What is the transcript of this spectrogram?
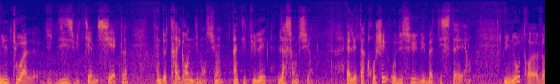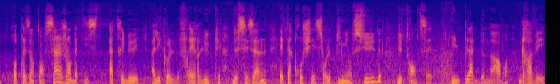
une toile du XVIIIe siècle de très grande dimension intitulée L'Assomption. Elle est accrochée au-dessus du baptistère. Une autre œuvre représentant Saint Jean-Baptiste, attribuée à l'école de frère Luc de Cézanne, est accrochée sur le pignon sud du transept. Une plaque de marbre gravée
